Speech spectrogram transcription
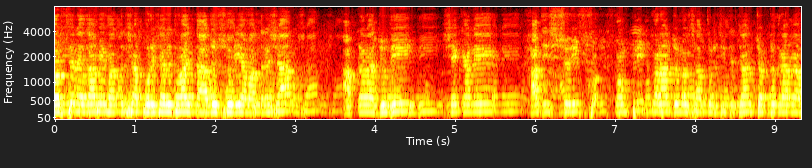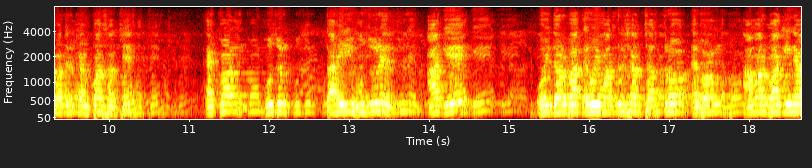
দর্শন এজামি মাদ্রাসা পরিচালিত হয়, তাজুস শরিয়া মাদ্রাসা। আপনারা যদি সেখানে হাদিস শরীফ কমপ্লিট করার জন্য ছাত্র দিতে চান, চট্টগ্রামে আমাদের ক্যাম্পাস আছে। এখন হুজুর তাহিরি হুজুরের আগে ওই দরবার ওই মাদ্রাসার ছাত্র এবং আমার ভাগিনা,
